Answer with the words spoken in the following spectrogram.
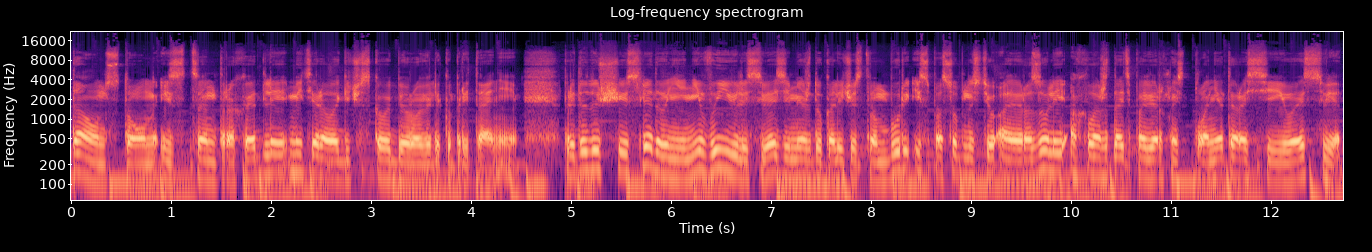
Даунстоун из Центра Хедли Метеорологического бюро Великобритании. Предыдущие исследования не выявили связи между количеством бурь и способностью аэрозолей охлаждать поверхность планеты, рассеивая свет.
